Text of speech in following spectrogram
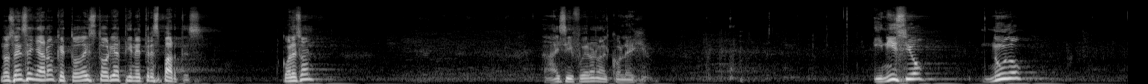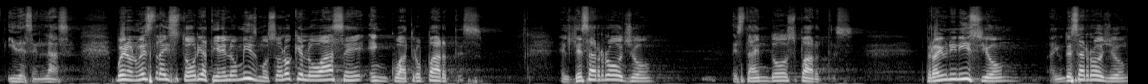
Nos enseñaron que toda historia tiene tres partes. ¿Cuáles son? Ay, sí fueron al colegio. Inicio, nudo y desenlace. Bueno, nuestra historia tiene lo mismo, solo que lo hace en cuatro partes. El desarrollo, está en dos partes. Pero hay un inicio, hay un desarrollo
